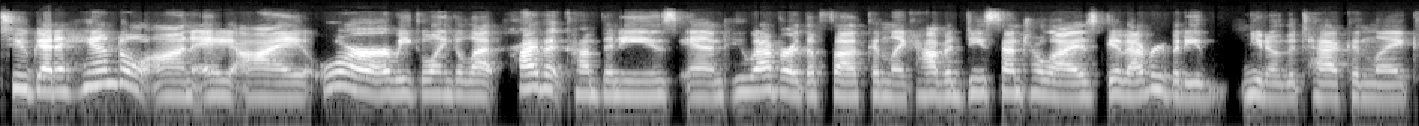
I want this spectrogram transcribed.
to get a handle on AI or are we going to let private companies and whoever the fuck and like have a decentralized give everybody you know the tech and like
